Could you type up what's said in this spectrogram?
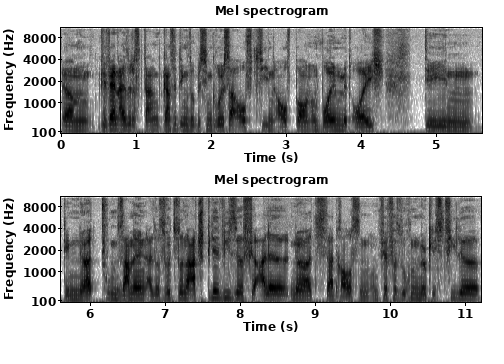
Ähm, wir werden also das ganze Ding so ein bisschen größer aufziehen, aufbauen und wollen mit euch den, den Nerdtum sammeln. Also es wird so eine Art Spielwiese für alle Nerds da draußen. Und wir versuchen möglichst viele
